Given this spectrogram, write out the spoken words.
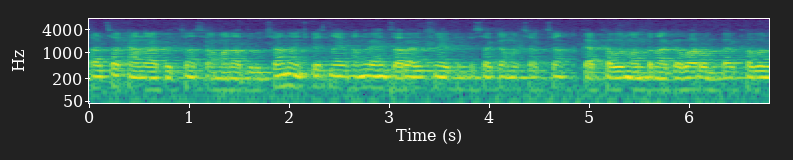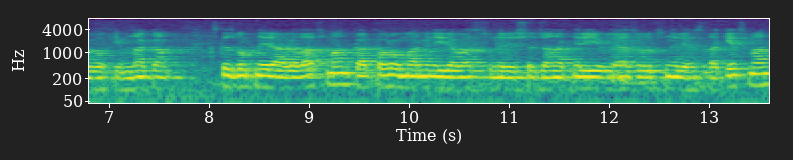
Արցախի հանրապետության համանadrությանը, ինչպես նաեւ հանրային ծառայությունների տնտեսական մրցակցության կարգավորման բնակավարում կարգավորվող հիմնական սկզբունքների ավելացման, կարգավորող մարմինի իրավասությունների շրջանակների եւ լիազորությունների հստակեցման,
